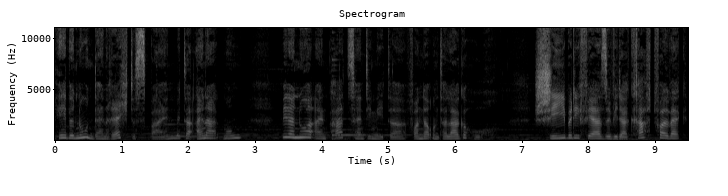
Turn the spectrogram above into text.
Hebe nun dein rechtes Bein mit der Einatmung wieder nur ein paar Zentimeter von der Unterlage hoch. Schiebe die Ferse wieder kraftvoll weg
